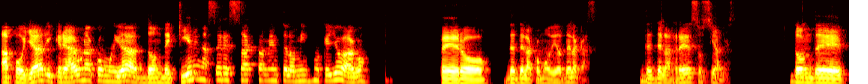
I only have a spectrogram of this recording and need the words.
apoyar y crear una comunidad donde quieren hacer exactamente lo mismo que yo hago, pero desde la comodidad de la casa, desde las redes sociales, donde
